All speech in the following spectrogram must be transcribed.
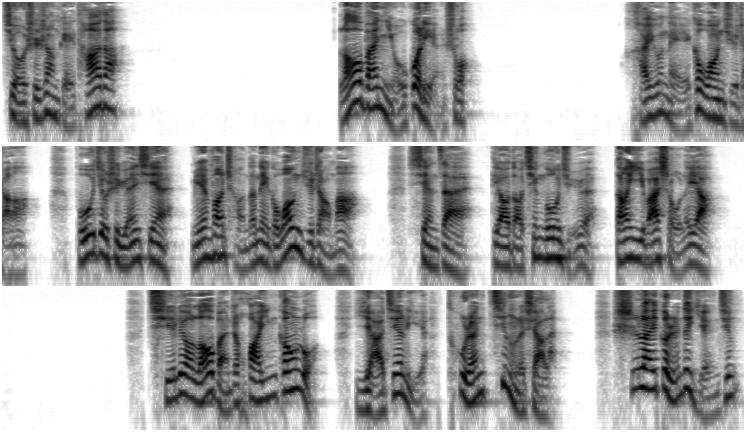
就是让给他的？”老板扭过脸说：“还有哪个汪局长？”不就是原先棉纺厂的那个汪局长吗？现在调到轻工局当一把手了呀。岂料老板这话音刚落，雅间里突然静了下来，十来个人的眼睛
